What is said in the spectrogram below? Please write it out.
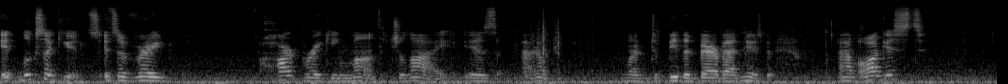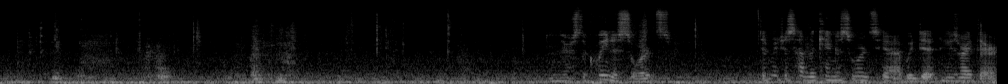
it looks like it's it's a very heartbreaking month. July is I don't want to be the bearer of bad news, but um, August. And there's the Queen of Swords. Didn't we just have the King of Swords? Yeah, we did. He's right there.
